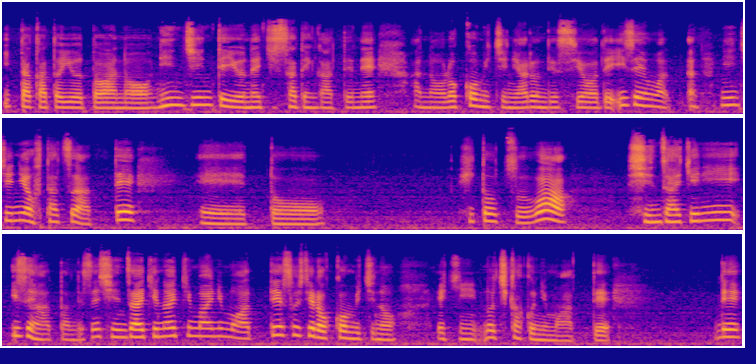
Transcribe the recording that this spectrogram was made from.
行ったかというとあの人参っていうね喫茶店があってねあの六甲道にあるんですよ。で以前はあ人参には2つあってえー、っと1つは新在家に以前あったんですね新在家の駅前にもあってそして六甲道の駅の近くにもあってで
